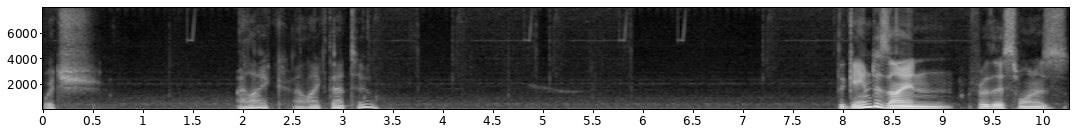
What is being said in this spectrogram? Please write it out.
Which I like. I like that too. The game design for this one is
